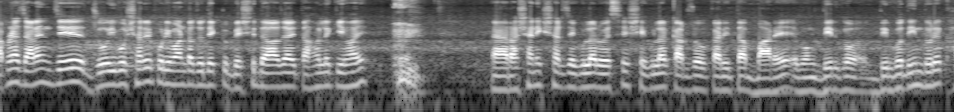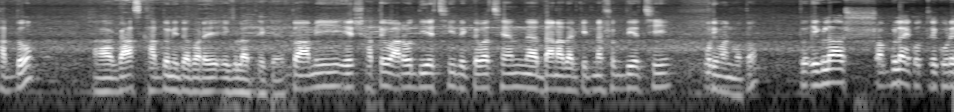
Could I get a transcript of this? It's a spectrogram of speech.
আপনারা জানেন যে জৈব সারের পরিমাণটা যদি একটু বেশি দেওয়া যায়, তাহলে কি হয়? রাসায়নিক সার যেগুলো রয়েছে, সেগুলোর কার্যকারিতা বাড়ে এবং দীর্ঘ, দীর্ঘদিন ধরে খাদ্য গাছ খাদ্য নিতে পারে এগুলা থেকে। তো আমি এর সাথেও আরও দিয়েছি, দেখতে পাচ্ছেন দানাদার কীটনাশক দিয়েছি, পরিমাণ মতো। তো এগুলা সবগুলো একত্রে করে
